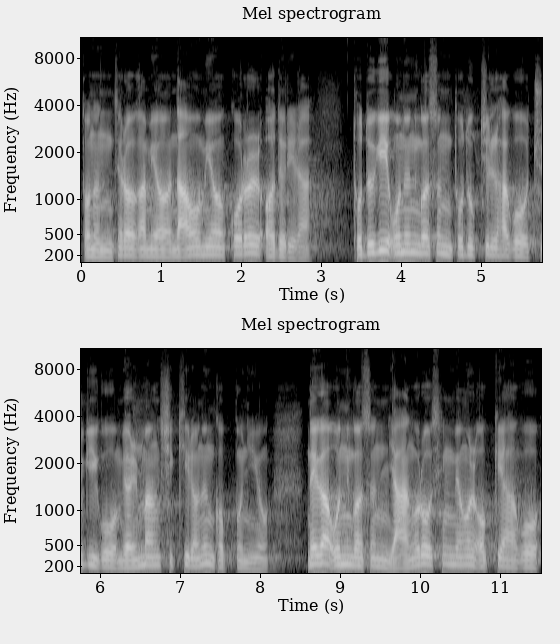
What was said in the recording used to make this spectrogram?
또는 들어가며 나오며 꼴을 얻으리라. 도둑이 오는 것은 도둑질하고 죽이고 멸망시키려는 것뿐이요 내가 온 것은 양으로 생명을 얻게 하고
